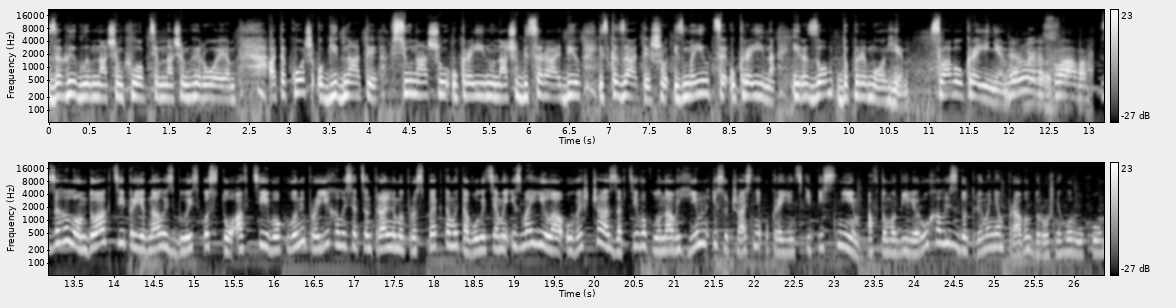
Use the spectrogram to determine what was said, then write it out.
загиблим нашим хлопцям, нашим героям, а також об'єднати всю нашу Україну, нашу Бісарабію і сказати, що Ізмаїл це Україна, і разом до перемоги. Слава Україні! Героям слава! Загалом до акції приєднались близько 100 автівок. Вони проїхалися центральними проспектами та вулицями Ізмаїла. Увесь час з автівок лунав гімн і сучасні українські пісні. Автомобілі рухались з дотриманням правил дорожнього руху.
